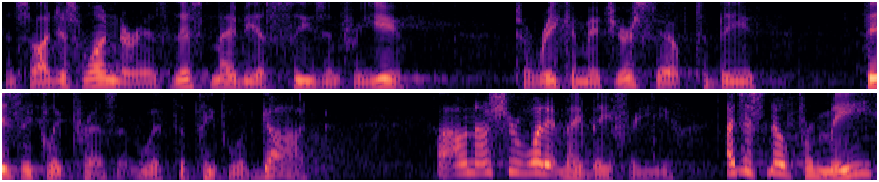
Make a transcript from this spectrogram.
And so I just wonder is this maybe a season for you to recommit yourself to be physically present with the people of God? I'm not sure what it may be for you. I just know for me,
